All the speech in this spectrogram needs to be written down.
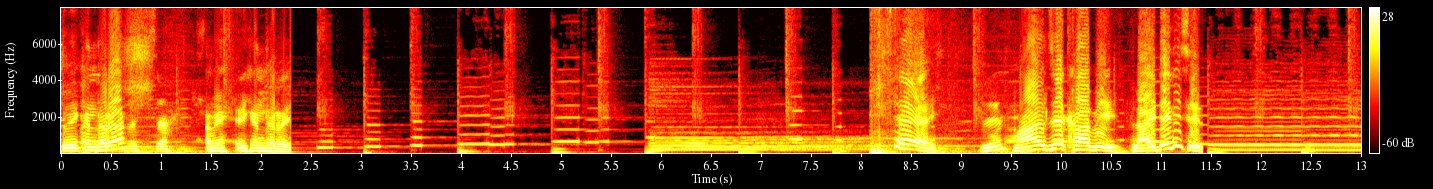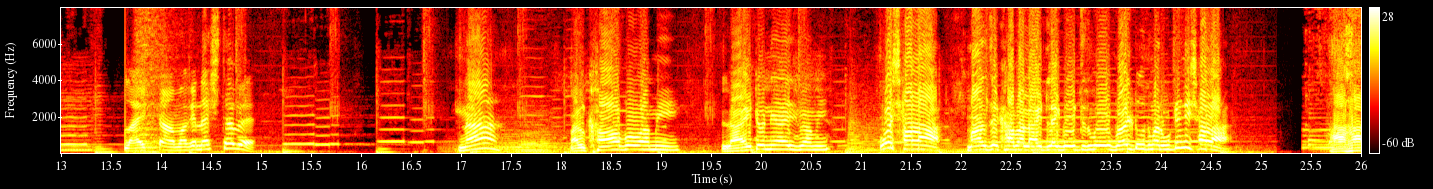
তুই এইখান ধরা। আচ্ছা। আমি এইখান ধরাই। এই মাল যে খাবি লাইট লাইটটা আমাকে নাচতে হবে? না মাল খাওয়াবো আমি। লাইটও নিয়ে আসব আমি। ও শালা মাল যে খাবা লাইট লাগবে এই বলটু তোমার উঠেনি শালা। আহা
